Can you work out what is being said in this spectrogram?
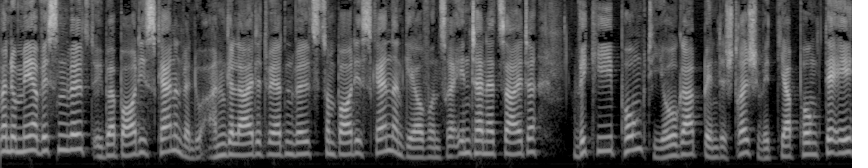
wenn du mehr wissen willst über Bodyscan und wenn du angeleitet werden willst zum Bodyscan, dann geh auf unsere Internetseite wiki.yoga-vidya.de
